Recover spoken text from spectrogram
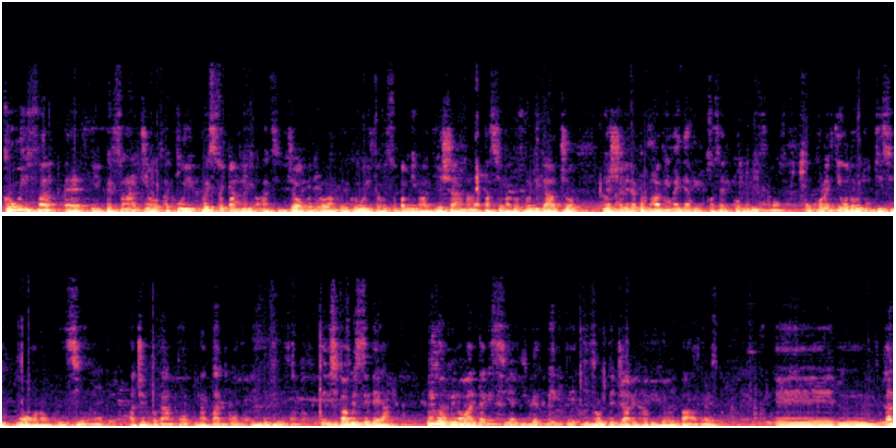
Cruyff è il personaggio per cui questo bambino, anzi il gioco di Rolando di Cruyff, questo bambino a 10 anni, appassionato solo di calcio, riesce ad avere una prima idea di cos'è il comunismo, un collettivo dove tutti si muovono insieme, a centrocampo, in attacco e in difesa. Quindi si fa questa idea, più o meno valida che sia, gli permette di fronteggiare il delirio del padre e, la,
